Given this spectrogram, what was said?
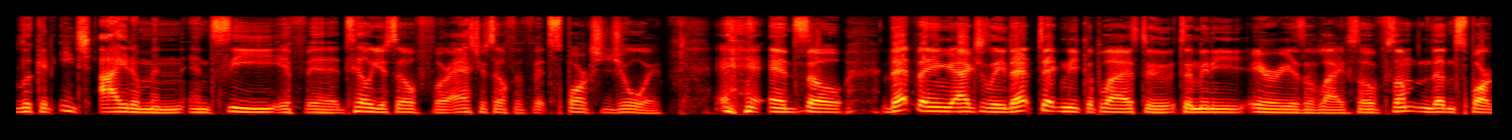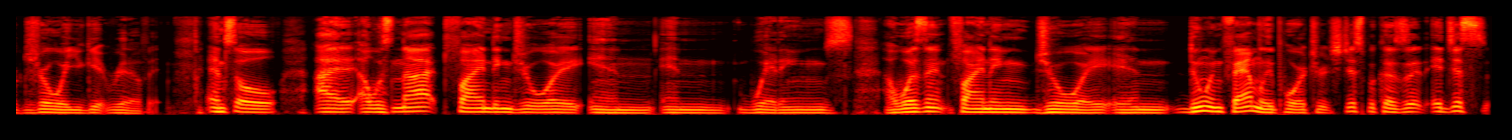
look at each item and, and see if it, tell yourself or ask yourself if it sparks joy. and so that thing actually, that technique applies to, to many areas of life. So if something doesn't spark joy, you get rid of it. And so I, I was not finding joy in, in weddings. I wasn't finding joy in doing family portraits just because it, it just,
